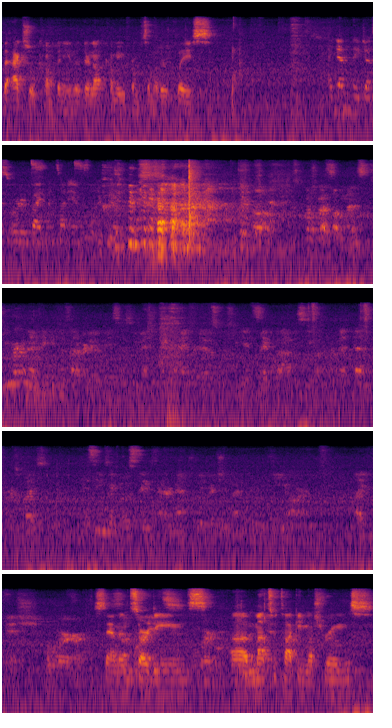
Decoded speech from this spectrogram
the actual company, that they're not coming from some other place. I definitely just ordered vitamins on Amazon. Um, just a question about supplements. Do you recommend taking those on a regular basis? You mentioned you can microdose once you get sick, but obviously you want to prevent that in the first place. It seems like most things that are naturally rich in vitamin D are like fish or Salmon, sardines, uh, matsutake mushrooms.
